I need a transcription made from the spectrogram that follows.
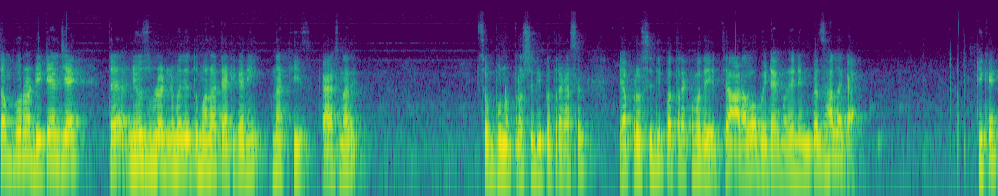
संपूर्ण डिटेल जे आहे तर न्यूज बुलेटिनमध्ये तुम्हाला त्या ठिकाणी नक्कीच काय असणार आहे संपूर्ण प्रसिद्धीपत्रक असेल. या प्रसिद्धीपत्रकामध्ये त्या आढावा बैठकमध्ये नेमकं झालं काय? ठीक आहे?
